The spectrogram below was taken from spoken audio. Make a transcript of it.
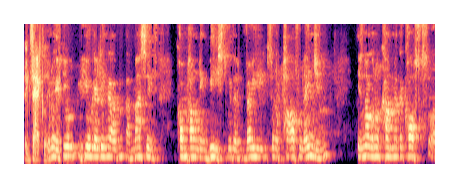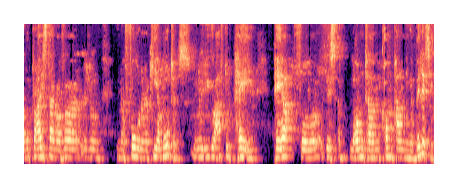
Exactly. You know, if you if you're getting a, a massive compounding beast with a very sort of powerful engine, is not going to come at the cost or the price tag of a little, you know, Ford or a Kia Motors. You know, you have to pay pay up for this long-term compounding ability.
